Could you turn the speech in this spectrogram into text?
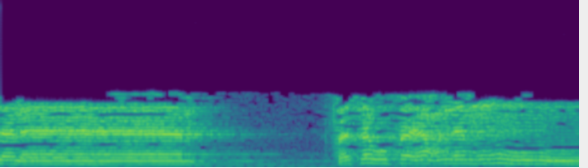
سَلَامٌ فَسَوْفَ يَعْلَمُونَ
